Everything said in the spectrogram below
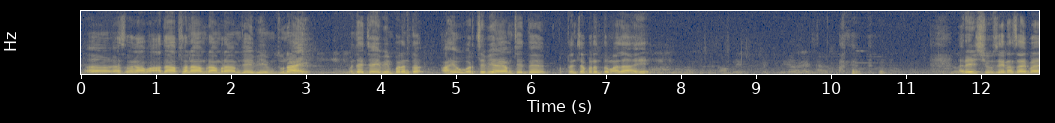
असं असं आदाब सलाम राम राम जय भीम जुना आहे. म्हणजे जय भीमपर्यंत आहे वरचे बी आहे आमचे ते त्यांच्यापर्यंत माझा आहे. अरे शिवसेना साहेबा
